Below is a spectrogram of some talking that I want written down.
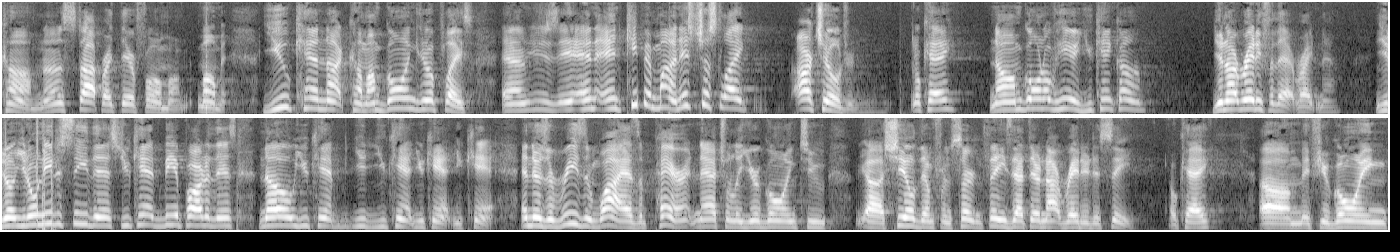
come. Now let's stop right there for a moment. You cannot come. I'm going to a place. And, and, and keep in mind, it's just like our children, okay? No, I'm going over here. You can't come. You're not ready for that right now. You don't, you don't need to see this. You can't be a part of this. No, you can't, you, you can't, you can't, you can't. And there's a reason why, as a parent, naturally you're going to uh, shield them from certain things that they're not ready to see. Okay? Um, if you're going,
